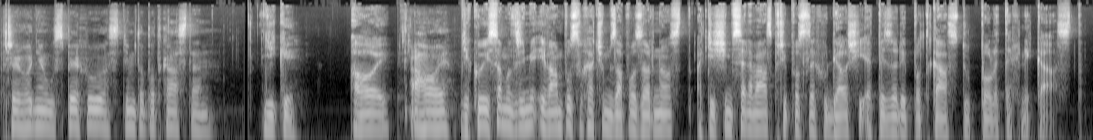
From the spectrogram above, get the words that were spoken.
přeji hodně úspěchu s tímto podcastem. Díky. Ahoj. Ahoj. Děkuji samozřejmě i vám posluchačům za pozornost a těším se na vás při poslechu další epizody podcastu Polytechnicast.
